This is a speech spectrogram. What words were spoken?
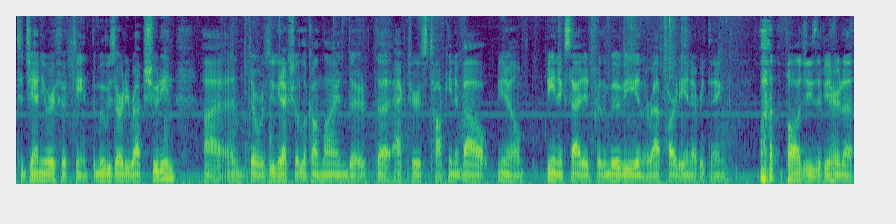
to January 15th. The movie's already wrapped shooting. Uh, there was you could actually look online the the actors talking about you know being excited for the movie and the wrap party and everything. apologies if you heard a,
